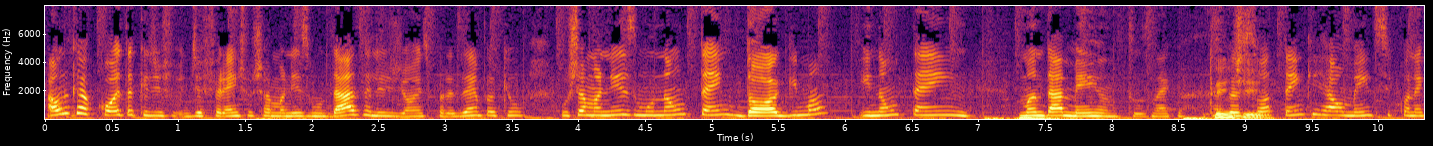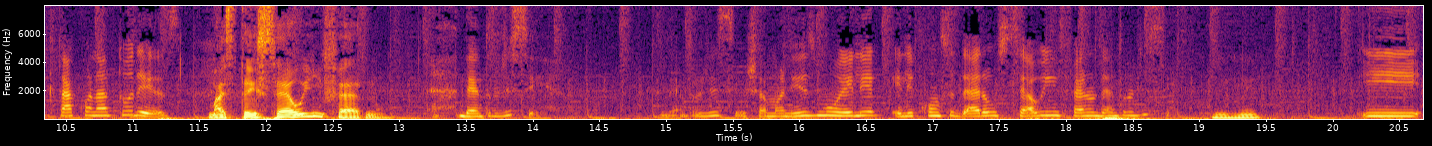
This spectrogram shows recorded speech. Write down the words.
A única coisa que é diferente o xamanismo das religiões, por exemplo, é que o, o xamanismo não tem dogma e não tem mandamentos, né? Entendi. A pessoa tem que realmente se conectar com a natureza. Mas tem céu e inferno. Dentro de si. Dentro de si. O xamanismo, ele, ele considera o céu e o inferno dentro de si. Uhum. E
